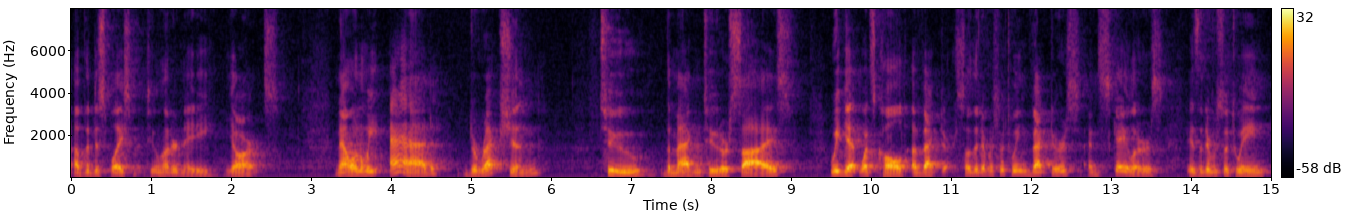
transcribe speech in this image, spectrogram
of the displacement, 280 yards. Now when we add direction to the magnitude or size, we get what's called a vector. So the difference between vectors and scalars is the difference between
